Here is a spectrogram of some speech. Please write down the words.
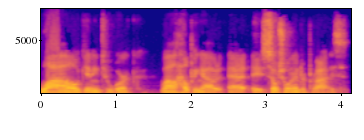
while getting to work while helping out at a social enterprise,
